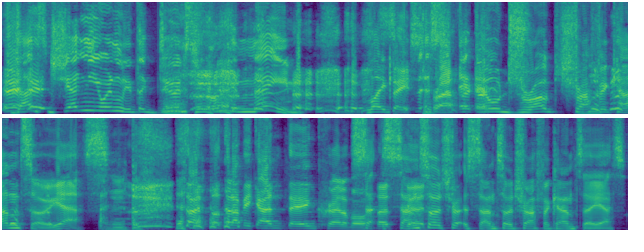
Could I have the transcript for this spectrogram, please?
That's genuinely the dude's fucking name. Like Saint it's- it's Trafficker. El Drug Traficanto, yes. Santo Traficante, incredible. Sa- That's good. Santo Tra- Santo Traficante, yes.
